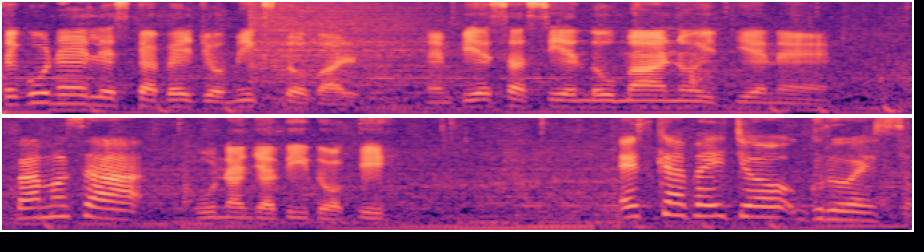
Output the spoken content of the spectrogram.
Según él es cabello mixto, Val. Empieza siendo humano y tiene Vamos a... un añadido aquí. Es cabello grueso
